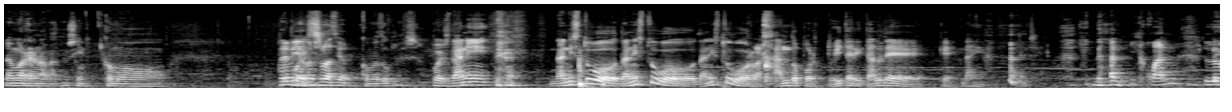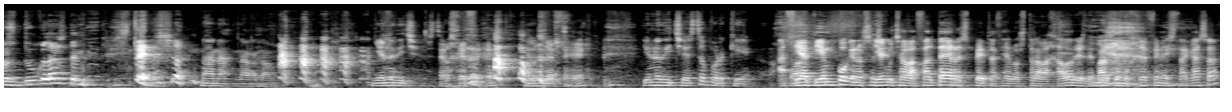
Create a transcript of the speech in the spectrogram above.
Lo hemos renovado, sí. Como, Premio de pues, consolación. como Douglas. Pues Dani. Dani estuvo, Dani estuvo, Dani estuvo rajando por Twitter y tal de. ¿Qué? Dani. Dani Juan, los Douglas de PlayStation. No, no, no, no. Yo no he dicho esto. El jefe, ¿eh? El jefe, ¿eh? Yo no he dicho esto porque... Hacía tiempo que no se Yo- escuchaba falta de respeto hacia los trabajadores de parte de un jefe en esta casa.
